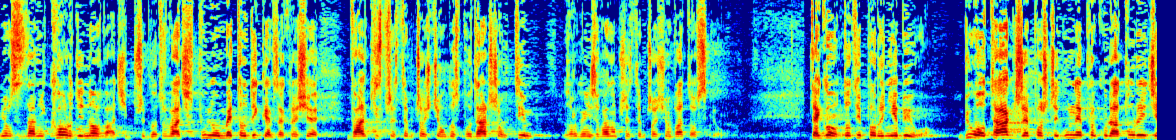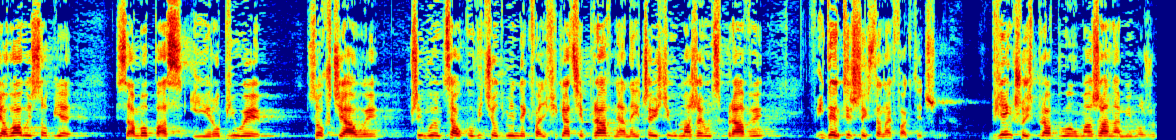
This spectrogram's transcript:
miał za zadanie koordynować i przygotować wspólną metodykę w zakresie walki z przestępczością gospodarczą, tym zorganizowaną przestępczością VAT-owską. Tego do tej pory nie było. Było tak, że poszczególne prokuratury działały sobie samopas i robiły co chciały, przyjmując całkowicie odmienne kwalifikacje prawne, a najczęściej umarzając sprawy w identycznych stanach faktycznych. Większość spraw była umarzana, mimo że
